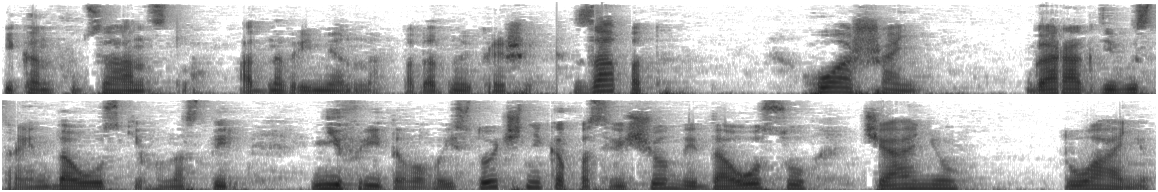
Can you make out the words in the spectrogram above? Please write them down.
и конфуцианство одновременно под одной крышей. Запад – Хуашань, гора, где выстроен даосский монастырь нефритового источника, посвященный даосу Чаню Туаню.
